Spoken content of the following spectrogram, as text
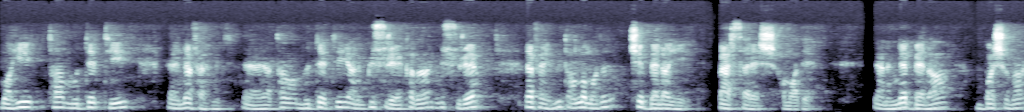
vahiy tam müddeti e, ne fehmit. E, tam müddeti yani bir süreye kadar bir süre ne fehmit anlamadı. Çi belayı bersereş amade. Yani ne bela başına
